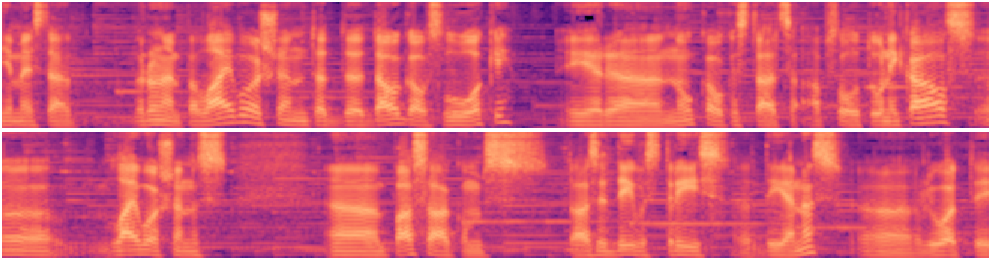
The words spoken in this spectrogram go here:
ja mēs tā runājam par laivošanu, tad Daugaus loki ir nu, kaut kas tāds absolūti unikāls. Laivošanas pasākums. Tās ir divas, trīs dienas. Ļoti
